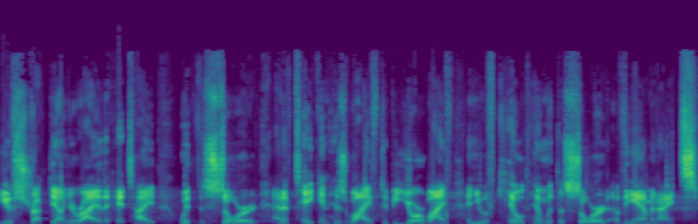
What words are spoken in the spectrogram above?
You have struck down Uriah the Hittite with the sword and have taken his wife to be your wife, and you have killed him with the sword of the Ammonites.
